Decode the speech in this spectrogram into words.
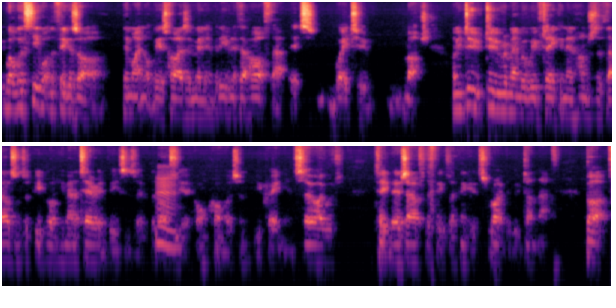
Well, we'll see what the figures are. They might not be as high as a million, but even if they're half that, it's way too much. I mean, do do remember we've taken in hundreds of thousands of people on humanitarian visas over the last year, Hong Kongers and Ukrainians. So I would take those out of the figures. I think it's right that we've done that. But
